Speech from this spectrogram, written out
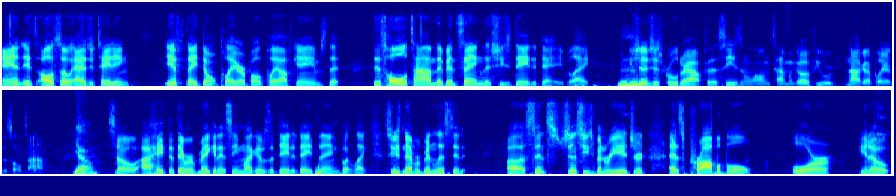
And it's also agitating if they don't play her both playoff games that this whole time they've been saying that she's day to day. But like you Mhm. should have just ruled her out for the season a long time ago if you were not going to play her this whole time. Yeah, So I hate that they were making it seem like it was a day to day thing, but like she's never been listed uh, since since she's been re-injured as probable or you know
